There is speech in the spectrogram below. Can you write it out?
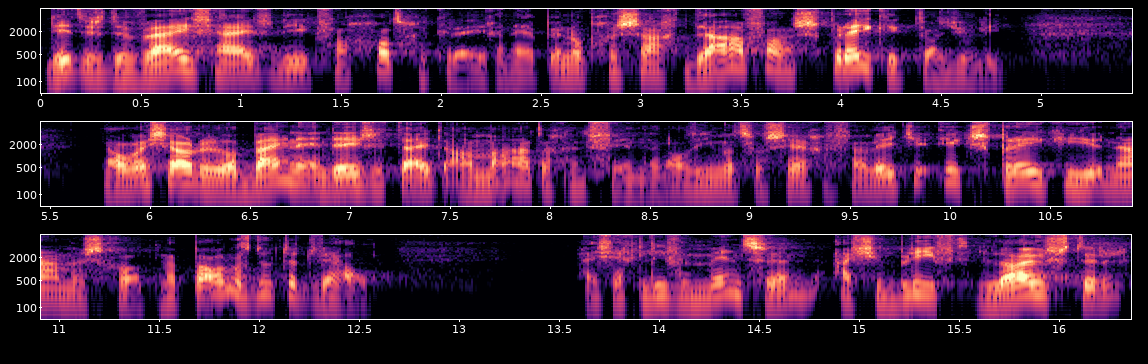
dit is de wijsheid die ik van God gekregen heb. En op gezag daarvan spreek ik tot jullie. Nou, wij zouden dat bijna in deze tijd aanmatigend vinden. Als iemand zou zeggen van weet je, ik spreek hier namens God. Maar Paulus doet het wel. Hij zegt, lieve mensen, alsjeblieft luister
